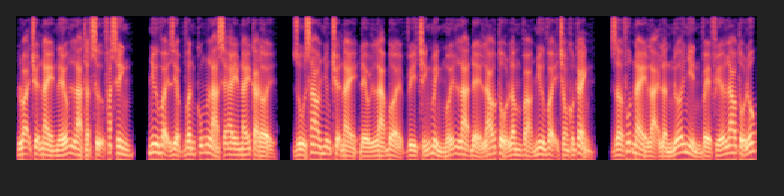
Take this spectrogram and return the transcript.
Loại chuyện này nếu là thật sự phát sinh, như vậy diệp vân cũng là sẽ hay náy cả đời, dù sao những chuyện này đều là bởi vì chính mình mới là để lão tổ lâm vào như vậy trong khốn cảnh. Giờ phút này lại lần nữa nhìn về phía lao tổ lúc,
